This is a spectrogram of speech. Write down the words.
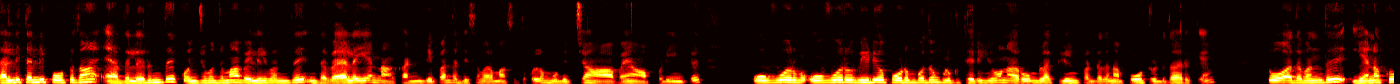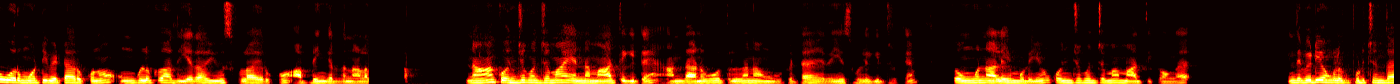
தள்ளி தள்ளி போட்டு தான் அதிலிருந்து கொஞ்சம் கொஞ்சமாக வெளியே வந்து இந்த வேலையை நான் கண்டிப்பாக இந்த டிசம்பர் மாதத்துக்குள்ளே முடிச்சே ஆவேன் அப்படின்ட்டு ஒவ்வொரு ஒவ்வொரு வீடியோ போடும்போதும் உங்களுக்கு தெரியும். நான் ரூம்லாம் க்ளீன் பண்ணுறதை நான் போட்டுட்டு தான் இருக்கேன். ஸோ அதை வந்து எனக்கும் ஒரு மோட்டிவேட்டாக இருக்கணும். உங்களுக்கும் அது ஏதாவது யூஸ்ஃபுல்லாக இருக்கும் அப்படிங்கிறதுனால. நான் கொஞ்சம் கொஞ்சமாக என்னை மாற்றிக்கிட்டேன் அந்த அனுபவத்தில் தான் நான் உங்ககிட்ட எதையும் சொல்லிக்கிட்டு இருக்கேன். ஸோ உங்களாலேயும் முடியும். கொஞ்சம் கொஞ்சமாக மாற்றிக்கோங்க இந்த வீடியோ உங்களுக்கு பிடிச்சிருந்தா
